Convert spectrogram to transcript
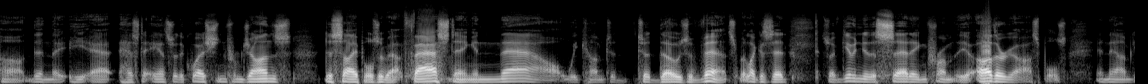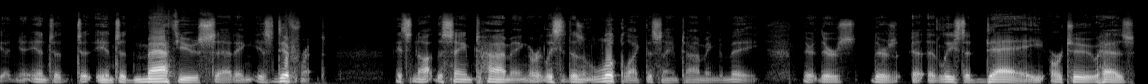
Uh, then they, he a- has to answer the question from John's disciples about fasting, and now we come to, to those events. But like I said, so I've given you the setting from the other Gospels, and now I'm getting you into to, into Matthew's setting is different. It's not the same timing, or at least it doesn't look like the same timing to me. There, there's there's at least a day or two has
